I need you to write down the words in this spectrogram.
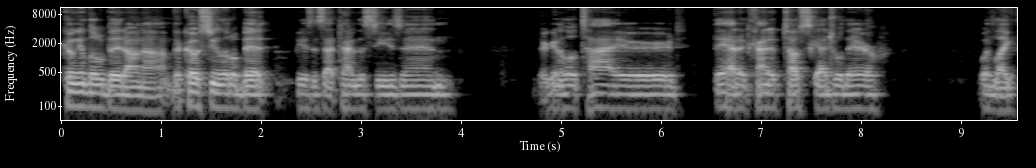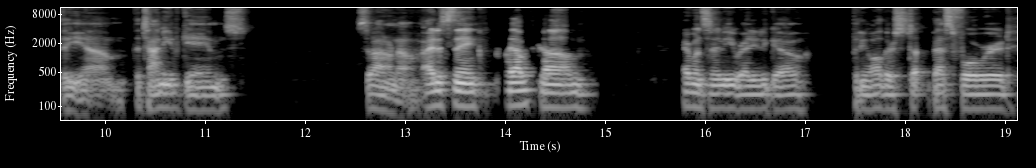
going a little bit on uh, they're coasting a little bit because it's that time of the season. They're getting a little tired. They had a kind of tough schedule there with like the um the timing of games. So I don't know. I just think playoffs come, everyone's going to be ready to go, putting all their st- best forward.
